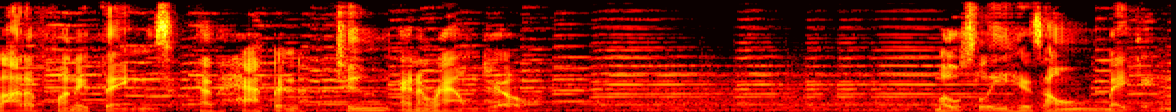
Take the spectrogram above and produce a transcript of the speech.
lot of funny things have happened to and around Joe. Mostly his own making.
